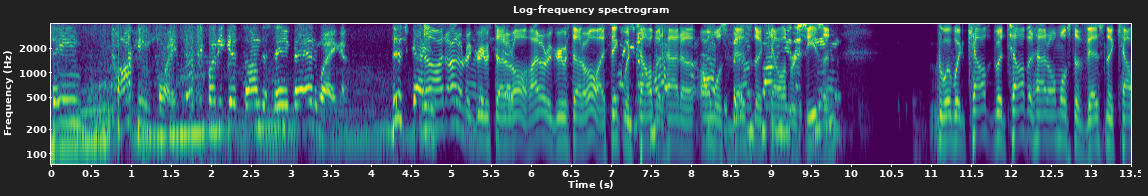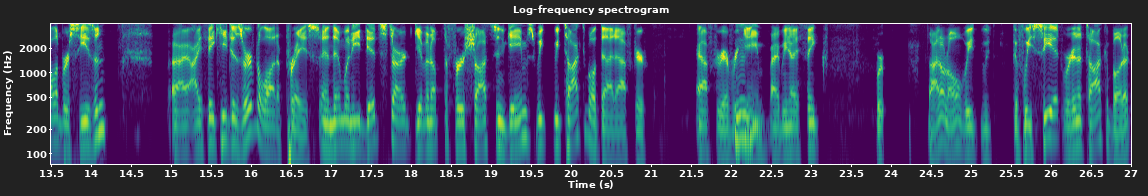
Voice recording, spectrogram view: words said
same talking point. Everybody gets on the same bandwagon. This guy. No, I, I don't agree with that at all. I don't agree with that at all. I think when Talbot had a almost Vezina caliber season, when, Cal, when Talbot had almost a Vezina caliber season, I, I think he deserved a lot of praise. And then when he did start giving up the first shots in games, we we talked about that after after every Mhm. game. I mean, I think we're. I don't know. We, we if we see it, we're going to talk about it.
